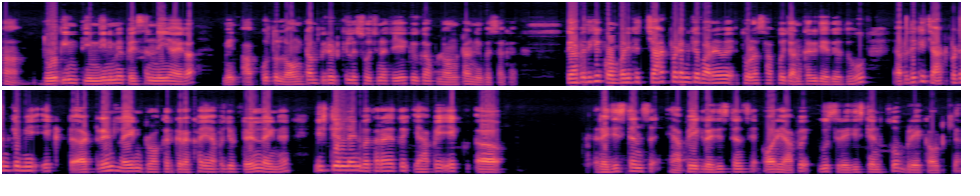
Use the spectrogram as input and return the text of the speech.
हाँ दो दिन, तीन दिन में पेशेंस नहीं आएगा। मीन आपको तो लॉन्ग टर्म पीरियड के लिए सोचना चाहिए क्योंकि आप लॉन्ग टर्म नहीं बच सके। तो यहाँ पे देखिए कंपनी के चार्ट पैटर्न के बारे में थोड़ा सा आपको जानकारी दे देता हूँ। यहाँ पे देखिए चार्ट पैटर्न के में एक ट्रेंड लाइन ड्रॉ करके रखा है। यहाँ पे जो ट्रेंड लाइन है, इस ट्रेंड लाइन बता रहा है तो यहाँ पे एक रेजिस्टेंस है, यहाँ पे एक रेजिस्टेंस है और यहाँ पे उस रेजिस्टेंस को ब्रेकआउट किया।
